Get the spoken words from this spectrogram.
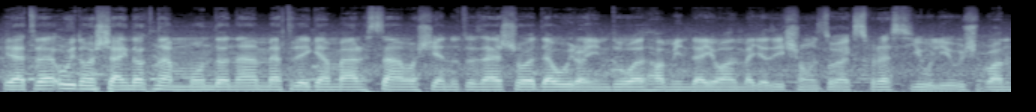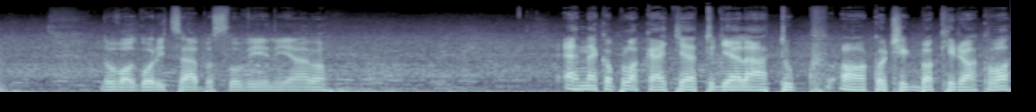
illetve újdonságnak nem mondanám, mert régen már számos ilyen utazás volt, de újra indul, ha minden jól megy az Isonzo Express júliusban Nova Goricába, Szlovéniába. Ennek a plakátját ugye láttuk a kocsikba kirakva,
